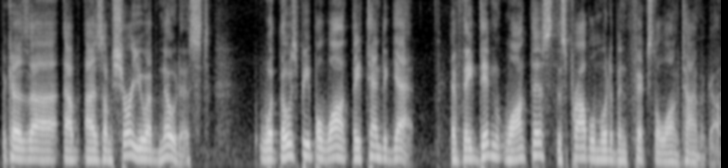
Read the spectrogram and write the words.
because, uh, as I'm sure you have noticed, what those people want, they tend to get. If they didn't want this, this problem would have been fixed a long time ago.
